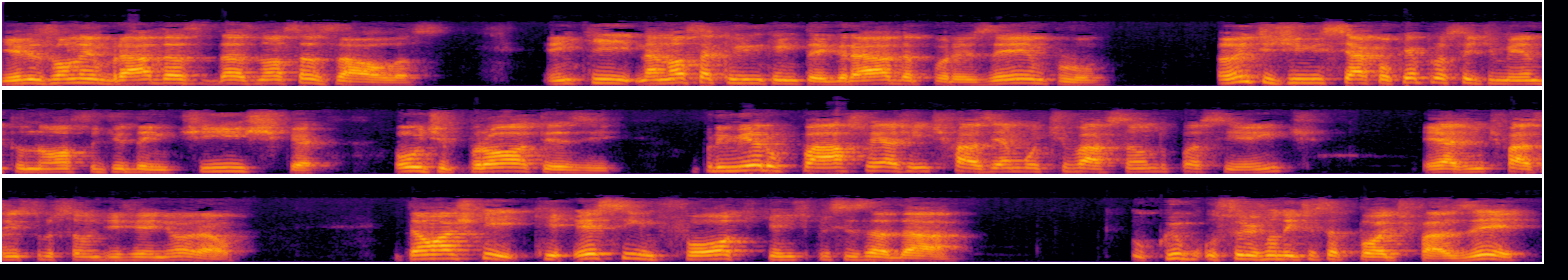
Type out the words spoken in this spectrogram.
e eles vão lembrar das, das nossas aulas, em que na nossa clínica integrada, por exemplo, antes de iniciar qualquer procedimento nosso de dentística ou de prótese, o primeiro passo é a gente fazer a motivação do paciente, é a gente fazer a instrução de higiene oral. Então, acho que, que esse enfoque que a gente precisa dar, o que o cirurgião dentista pode fazer,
